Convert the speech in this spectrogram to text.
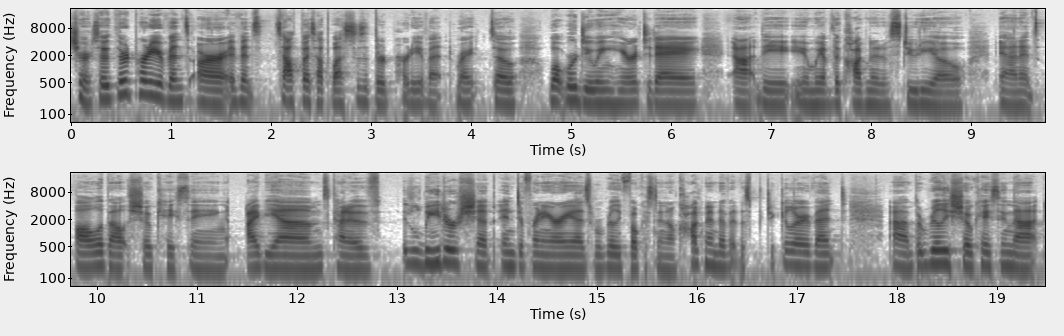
Sure. So third party events are events, South by Southwest is a third party event, right? So what we're doing here today at the, you know, we have the Cognitive Studio, and it's all about showcasing IBM's kind of leadership in different areas. We're really focused in on cognitive at this particular event, um, but really showcasing that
